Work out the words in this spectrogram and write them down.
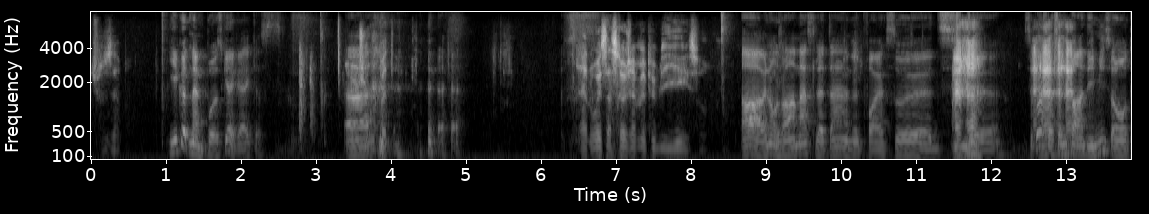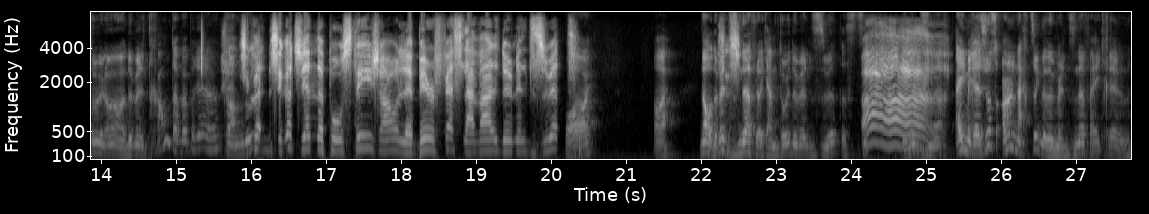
Je vous aime. Il écoute même pas, c'est correct. Un Euh, jour, peut-être. Anyway, ça sera jamais publié, ça. Ah, mais non, j'en masse le temps de faire ça euh, d'ici. Uh-huh. euh, C'est quoi la prochaine pandémie selon toi, là, en 2030 à peu près? Hein? 32? C'est quoi, quoi, tu viens de poster, genre, le Beer Fest Laval 2018? Ouais, ouais. Ouais. Non, 2019, là, calme-toi, 2018. hostie. Ah, ah, 2019. Hey, il me reste juste un article de 2019 à écrire. Là.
